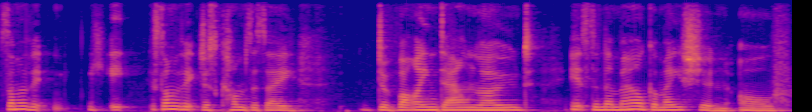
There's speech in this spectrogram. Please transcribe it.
some of it, it some of it just comes as a divine download. It's an amalgamation of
